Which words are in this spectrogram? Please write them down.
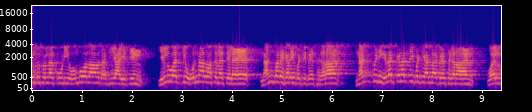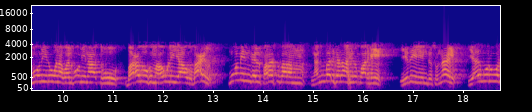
என்று சொல்லக்கூடிய ஒன்பதாவது அத்தியாயத்தின் எழுபத்தி ஒன்னாவது வசனத்தில நண்பர்களை பற்றி பேசுகிறான். நட்பின் இலக்கணத்தை பற்றி அல்லாஹ் பேசுகிறான். வல் மூமினூன வல் மூமினாத்து பஅலுஹும் அவுலியாவு பஅல். மூமின்கள் பரஸ்பரம் நண்பர்களாக இருப்பார்கள் எதில் என்று சொன்னால் யமுரூன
